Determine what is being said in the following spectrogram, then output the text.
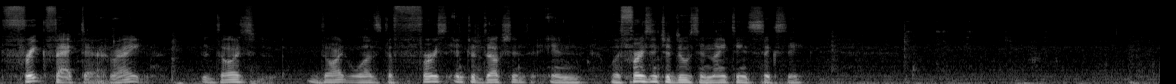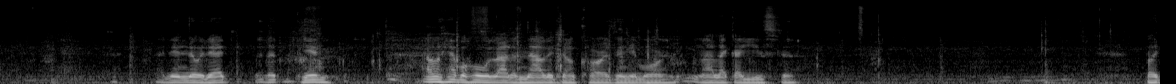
Freak factor, right? The Dart, Dart was the first introduction in, was first introduced in 1960. I didn't know that, but again, I don't have a whole lot of knowledge on cars anymore, not like I used to. But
